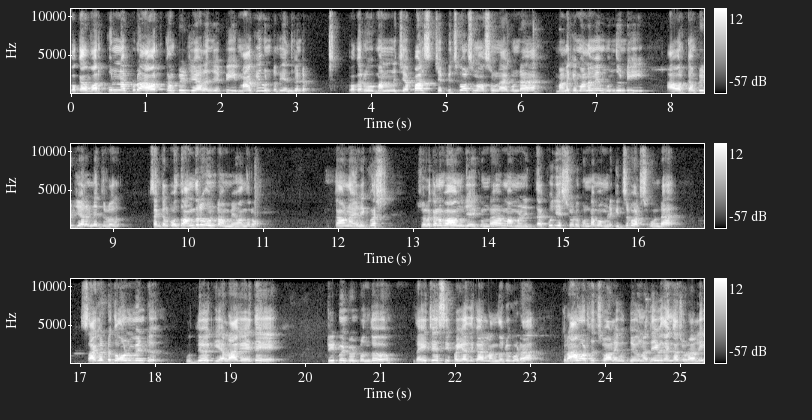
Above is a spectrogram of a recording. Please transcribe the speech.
ఒక వర్క్ ఉన్నప్పుడు ఆ వర్క్ కంప్లీట్ చేయాలని చెప్పి మాకే ఉంటుంది. ఎందుకంటే ఒకరు మనల్ని చెప్పాల్సి చెప్పించుకోవాల్సిన అవసరం లేకుండా మనకి మనమే ముందుండి ఆ వర్క్ కంప్లీట్ చేయాలనే దృఢ సంకల్పంతో అందరూ ఉంటాం మేమందరం. కావున రిక్వెస్ట్ చులకన భావం చేయకుండా మమ్మల్ని తక్కువ చేసి చూడకుండా మమ్మల్ని కించపరచకుండా సగటు గవర్నమెంట్ ఉద్యోగికి ఎలాగైతే ట్రీట్మెంట్ ఉంటుందో దయచేసి పై అధికారులు అందరూ కూడా గ్రామ సచివాలయ ఉద్యోగం అదే విధంగా చూడాలి.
